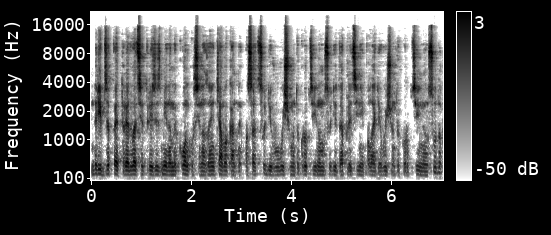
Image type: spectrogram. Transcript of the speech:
дріб ЗП-23 зі змінами конкурсів на заняття вакантних посад суддів у Вищому антикорупційному суді та апеляційній палаті Вищого антикорупційного суду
